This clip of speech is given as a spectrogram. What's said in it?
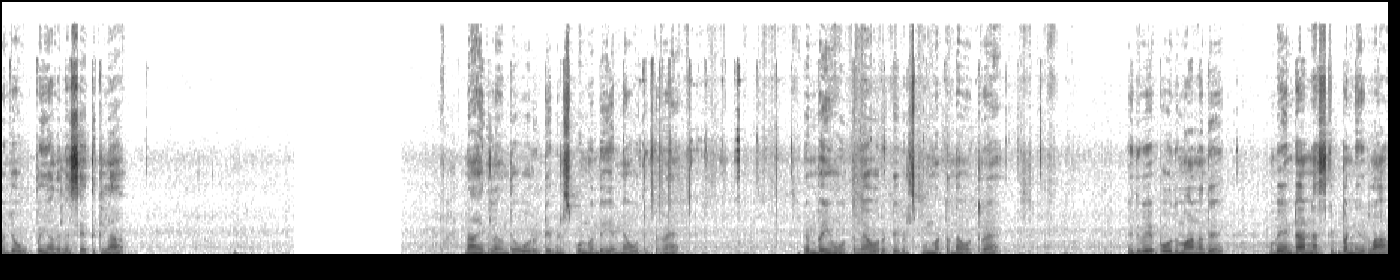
கொஞ்சம் உப்பையும் அதில் சேர்த்துக்கலாம். நான் இதில் வந்து ஒரு டேபிள் ஸ்பூன் வந்து எண்ணெய் ஊற்றிக்கிறேன். ரொம்பையும் ஊற்றலை ஒரு டேபிள் ஸ்பூன் மட்டும்தான் ஊற்றுறேன். இதுவே போதுமானது. வேண்டான்னா ஸ்கிப் பண்ணிடலாம்.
